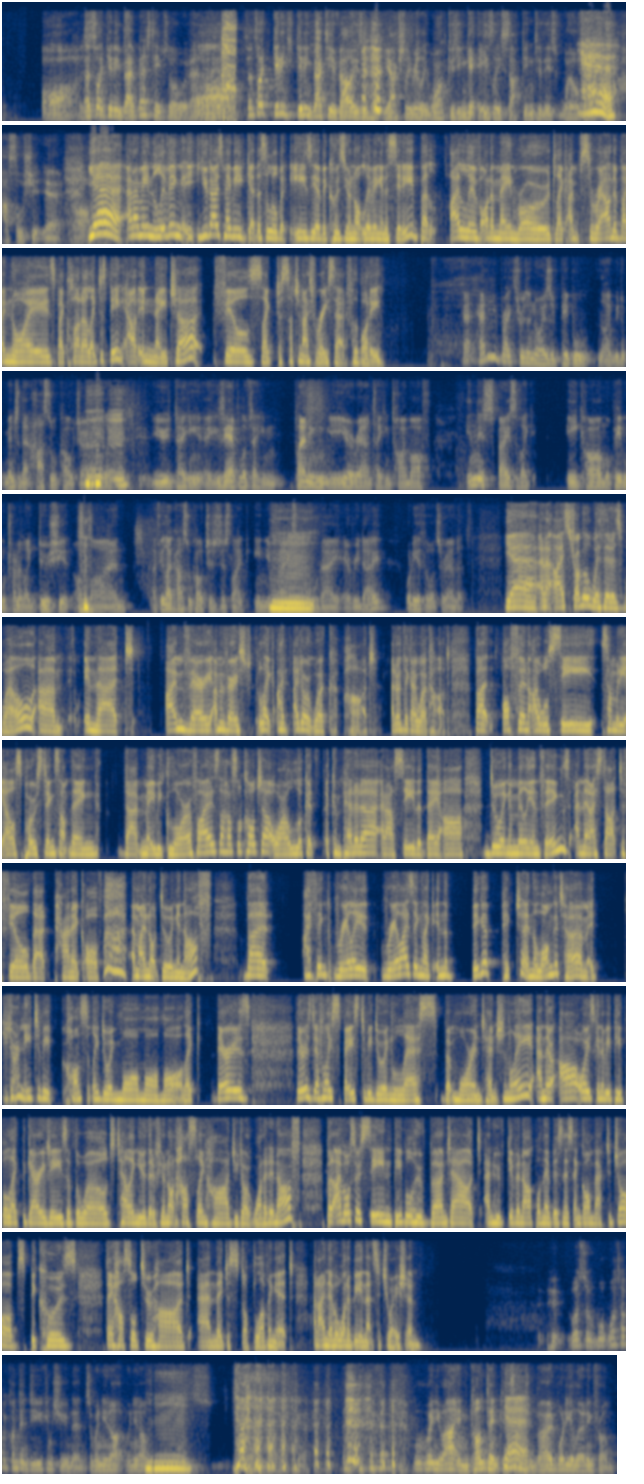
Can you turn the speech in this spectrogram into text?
Oh, that's like getting back. the best heaps normal we've had. Oh. so it's like getting getting back to your values and what you actually really want because you can get easily sucked into this world yeah. hustle shit. Yeah. Oh. Yeah. And I mean, living, you guys maybe get this a little bit easier because you're not living in a city, but I live on a main road. Like I'm surrounded by noise, by clutter. Like just being out in nature feels like just such a nice reset for the body. How, do you break through the noise of people like we mentioned that hustle culture? Mm-hmm. I feel like mm-hmm. you taking an example of taking planning your year around, taking time off in this space of like e-com or people trying to like do shit online. I feel like hustle culture is just like in your face Mm. all day, every day. What are your thoughts around it? Yeah, and I I struggle with it as well. Um, in that I'm very, I'm a very like I, I don't work hard. I don't think I work hard, but often I will see somebody else posting something that maybe glorifies the hustle culture, or I'll look at a competitor and I'll see that they are doing a million things, and then I start to feel that panic of, am I not doing enough? But I think really realizing, like in the bigger picture, in the longer term, it you don't need to be constantly doing more, more, more. Like there is there is definitely space to be doing less but more intentionally. And there are always going to be people like the Gary V's of the world telling you that if you're not hustling hard, you don't want it enough. But I've also seen people who've burnt out and who've given up on their business and gone back to jobs because they hustled too hard and they just stopped loving it. And I never want to be in that situation. What's the, what, what type of content do you consume then? So when you're not when you're not Mm. When you are in content Yeah. consumption mode, what are you learning from?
